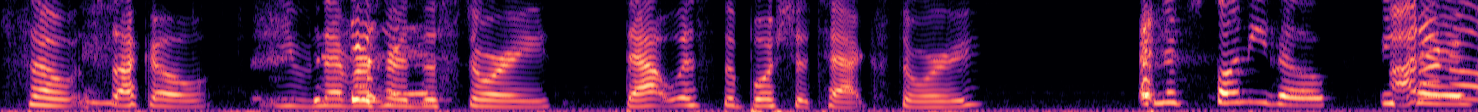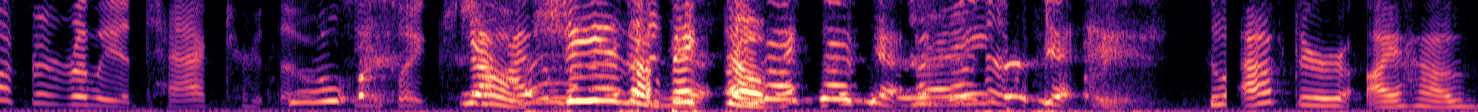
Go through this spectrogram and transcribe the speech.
So, Sucko, you've never heard the story. That was the Bush attack story. And it's funny though because I don't know if it really attacked her though. No. It seems like Yeah, no, was she is a victim. Not done yet. Right? So after I have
